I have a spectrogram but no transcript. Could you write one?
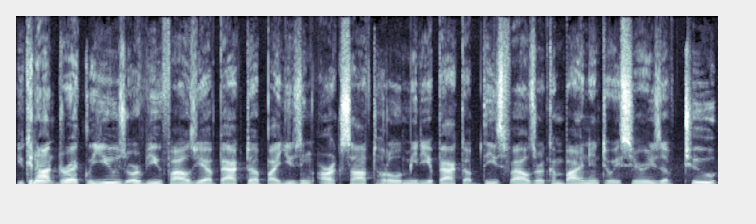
You cannot directly use or view files you have backed up by using ArcSoft Total Media Backup. These files are combined into a series of two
